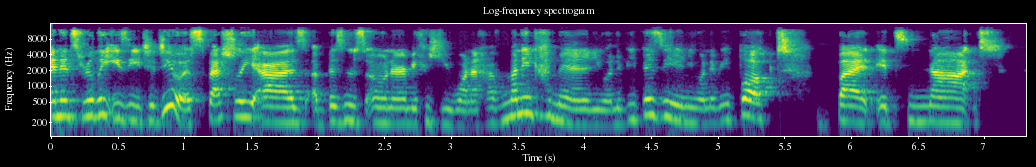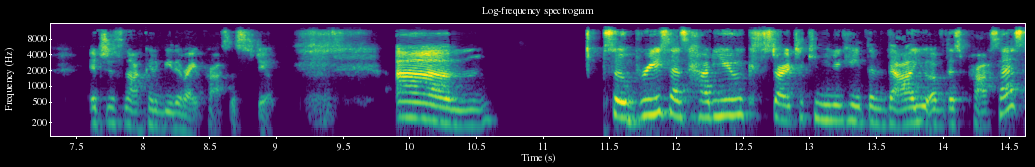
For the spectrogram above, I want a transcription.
And it's really easy to do especially as a business owner because you want to have money come in and you want to be busy and you want to be booked but it's not it's just not going to be the right process to do um, so Bree says, how do you start to communicate the value of this process?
